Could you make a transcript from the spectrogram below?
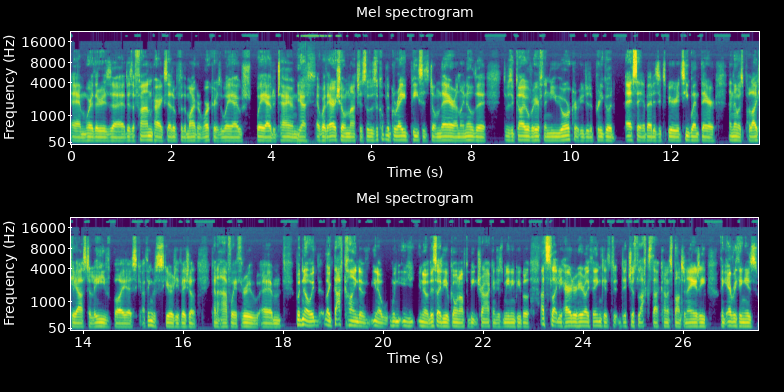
um, where there is a, there's a fan park set up for the migrant workers way out way out of town. Yes, uh, where they are showing matches. So there's a couple of great pieces done there, and I know the there was a guy over here from the New Yorker who did a pretty good essay about his experience. He went there and then was politely asked to leave by a, I think it was a security official, kind of halfway through. Um, but no, it, like that kind of you know when you you know this idea of going off the beaten track and just meeting people that's slightly harder here. I think is it just lacks that kind of spontaneity. I think everything is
